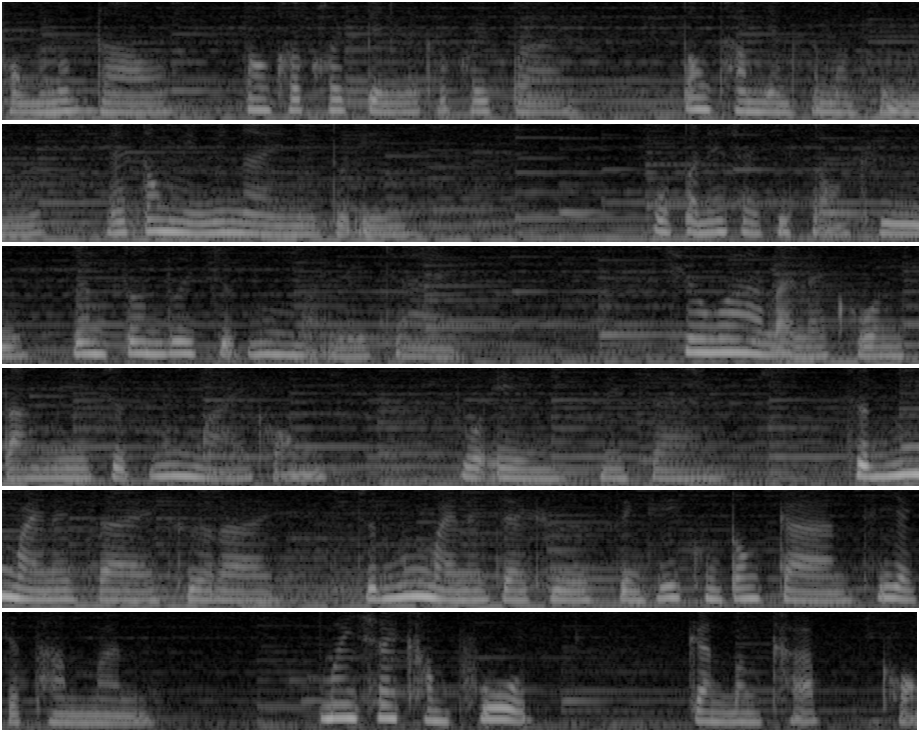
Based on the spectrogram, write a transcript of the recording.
ของมนุษย์เราต้องค่อยๆเป็นและค่อยๆไป ต้องทำอย่างสม่ำเสมอ และต้องมีวินัยในตัวเองอุปนิสัยที่ 2 คือ เริ่มต้นด้วยจุดมุ่งหมายในใจ เชื่อว่าหลายๆ คนต่างมีจุดมุ่งหมายของตัวเองในใจ จุดมุ่งหมายในใจคืออะไร จุดมุ่งหมายในใจคือสิ่งที่คุณต้องการที่อยากจะทำมัน ไม่ใช่คำพูด การบังคับของ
